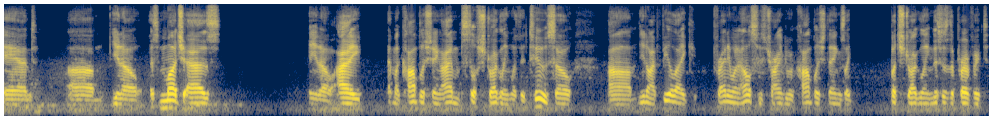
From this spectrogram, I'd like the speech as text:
and um, you know, as much as you know, I am accomplishing, I'm still struggling with it too. So, um, you know, I feel like for anyone else who's trying to accomplish things like but struggling, this is the perfect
